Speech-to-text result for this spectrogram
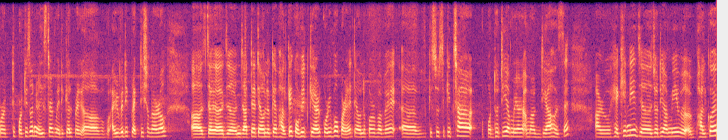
প্ৰতি প্ৰতিজন ৰেজিষ্টাৰ্ড মেডিকেল আয়ুৰ্বেদিক প্ৰেক্টিশ্যনাৰক যাতে তেওঁলোকে ভালকৈ ক'ভিড কেয়াৰ কৰিব পাৰে তেওঁলোকৰ বাবে কিছু চিকিৎসা পদ্ধতি আমি আমাক দিয়া হৈছে। আৰু সেইখিনি যদি আমি ভালকৈ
